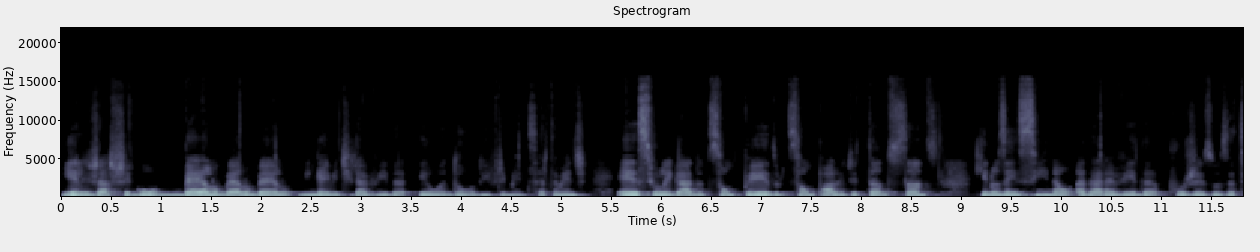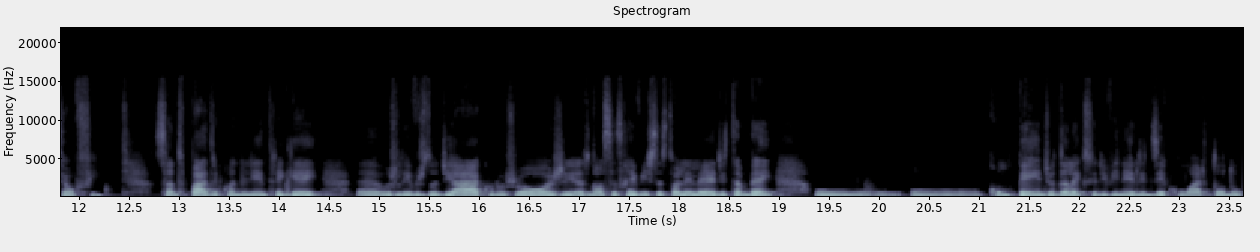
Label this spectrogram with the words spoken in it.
e ele já chegou belo, belo, belo. Ninguém me tira a vida, eu a dou livremente. Certamente esse é o legado de São Pedro, de São Paulo e de tantos santos que nos ensinam a dar a vida por Jesus até o fim. Santo Padre, quando lhe entreguei uh, os livros do Diácono Jorge, as nossas revistas Toleled e também o, o compêndio da Lexia Divina, ele dizia com um ar todo uh,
